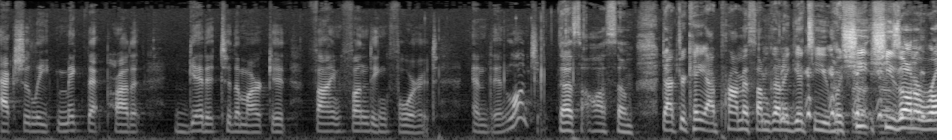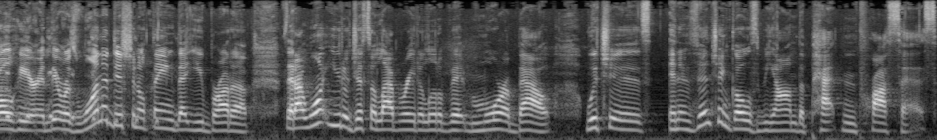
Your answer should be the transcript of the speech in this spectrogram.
actually make that product, get it to the market, find funding for it, and then launch it. That's awesome. Dr. K, I promise I'm going to get to you, but she, she's on a roll here. And there was one additional thing that you brought up that I want you to just elaborate a little bit more about, which is an invention goes beyond the patent process.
